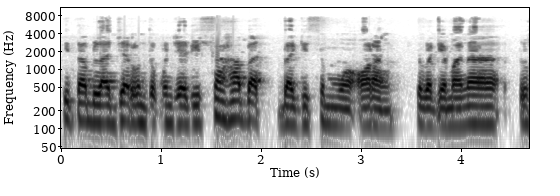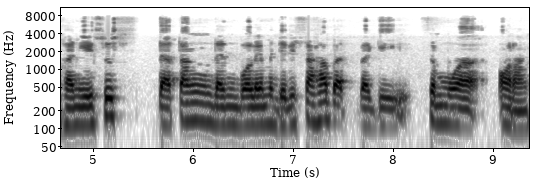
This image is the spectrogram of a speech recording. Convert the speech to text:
kita belajar untuk menjadi sahabat bagi semua orang sebagaimana Tuhan Yesus datang dan boleh menjadi sahabat bagi semua orang.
